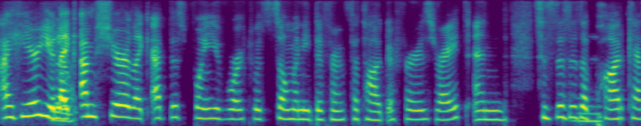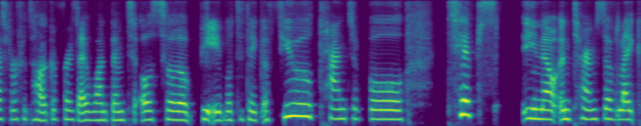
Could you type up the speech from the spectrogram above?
I hear you. Yeah. Like I'm sure like at this point you've worked with so many different photographers, right? And since this is a mm-hmm. podcast for photographers, I want them to also be able to take a few tangible tips you know in terms of like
